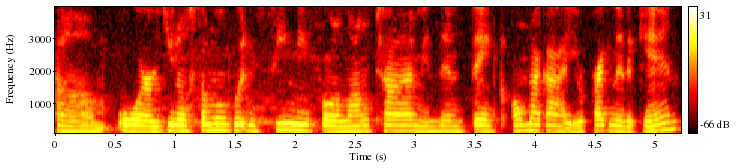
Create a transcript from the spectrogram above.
Um, or, you know, someone wouldn't see me for a long time and then think, oh my God, you're pregnant again.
